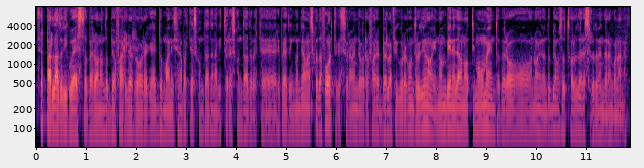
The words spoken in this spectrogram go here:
si è parlato di questo, però non dobbiamo fare l'errore che domani sia una partita scontata, una vittoria scontata, perché, ripeto, incontriamo una squadra forte che sicuramente vorrà fare bella figura contro di noi. Non viene da un ottimo momento, però noi non dobbiamo sottovalutare assolutamente l'Angolana.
